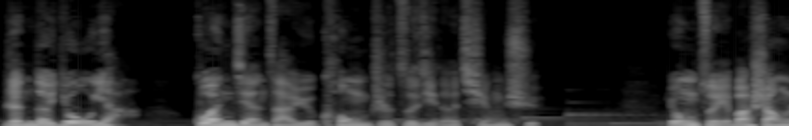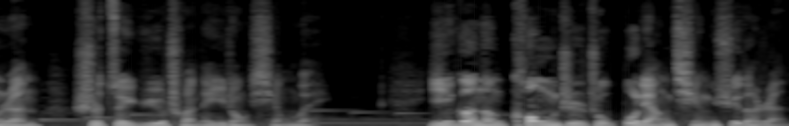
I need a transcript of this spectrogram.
人的优雅关键在于控制自己的情绪。用嘴巴伤人是最愚蠢的一种行为。一个能控制住不良情绪的人，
